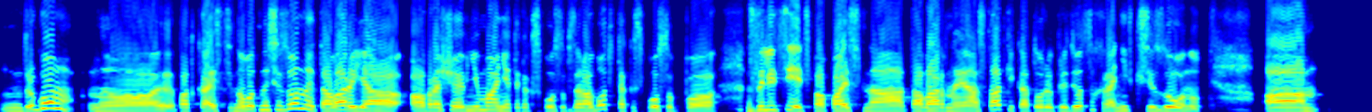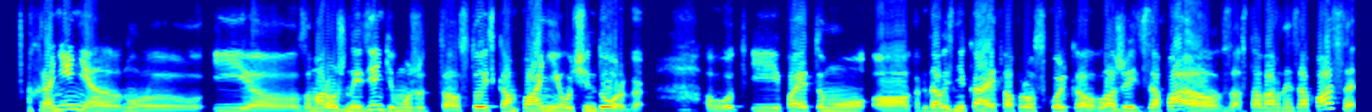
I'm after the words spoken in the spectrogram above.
другом э, подкасте. Но вот на сезонные товары я обращаю внимание, это как способ заработать, так и способ залететь, попасть на товарные остатки, которые придется хранить к сезону. А хранение ну, и э, замороженные деньги может э, стоить компании очень дорого. Вот. И поэтому, а, когда возникает вопрос, сколько вложить в, запа- в товарные запасы,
